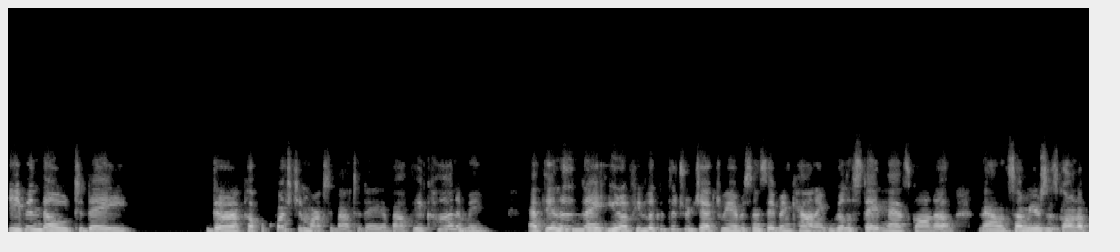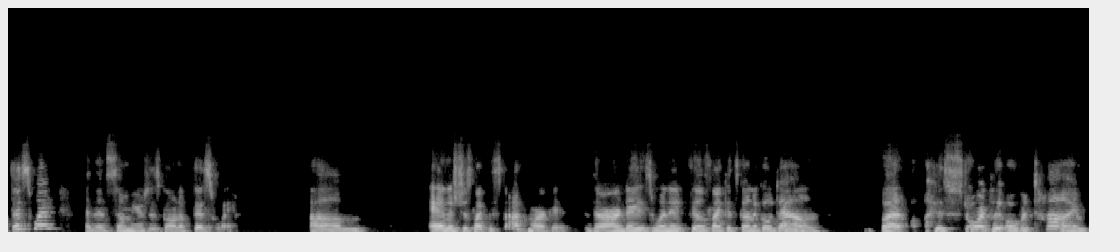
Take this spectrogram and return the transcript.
even though today there are a couple question marks about today about the economy. At the end of the day, you know, if you look at the trajectory ever since they've been counting, real estate has gone up. Now, in some years it's gone up this way, and then some years it's gone up this way. Um, and it's just like the stock market. There are days when it feels like it's going to go down, but historically over time,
